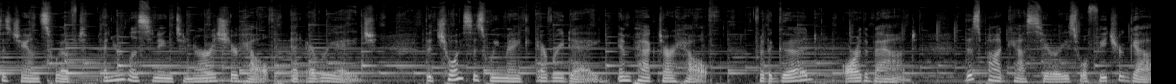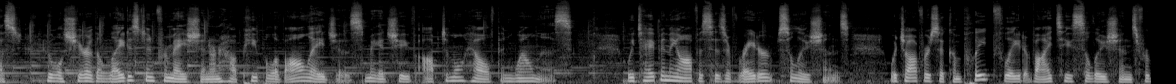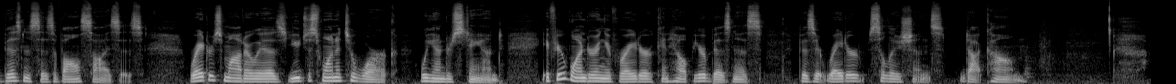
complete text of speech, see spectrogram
this is Jan Swift, and you're listening to Nourish Your Health at Every Age. The choices we make every day impact our health for the good or the bad. This podcast series will feature guests who will share the latest information on how people of all ages may achieve optimal health and wellness. We tape in the offices of Raider Solutions, which offers a complete fleet of IT solutions for businesses of all sizes. Raider's motto is You just want it to work. We understand. If you're wondering if Raider can help your business, visit RaiderSolutions.com.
